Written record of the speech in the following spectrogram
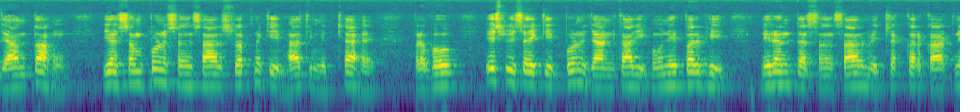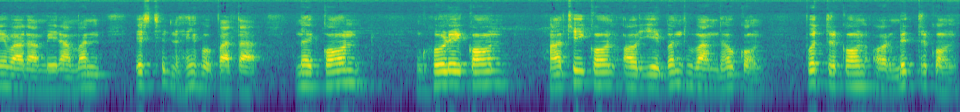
जानता हूँ, यह संपूर्ण संसार स्वप्न की भांति मिथ्या है। प्रभो, इस विषय की पूर्ण जानकारी होने पर भी निरंतर संसार में चक्कर काटने वाला मेरा मन स्थिर नहीं हो पाता। मैं कौन, घोड़े कौन, हाथी कौन और ये बंधु बांधव कौन, पुत्र कौन और मित्र कौन,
